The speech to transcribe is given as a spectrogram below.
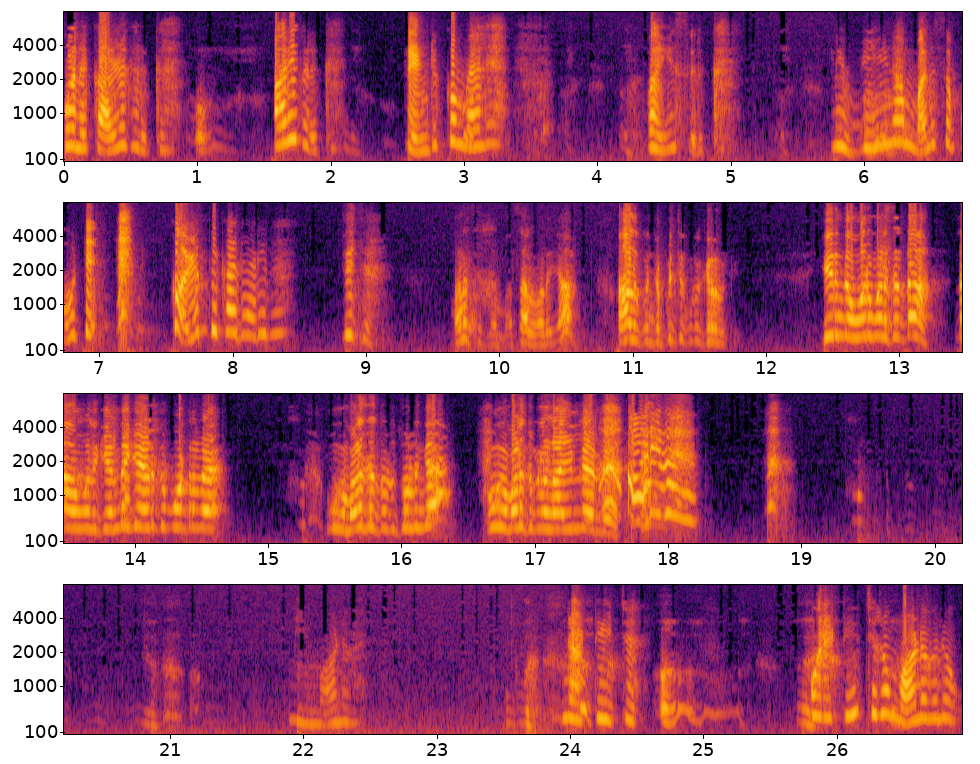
உனக்கு அழகு இருக்கு. அறிவு இருக்கு. ரெண்டுக்கும் மேல வயசு இருக்கு. நீ வீணா மனச போட்டு குழம்பிக்காத அறிவு. மனசுல மசால் வடையா? ஆளு கொஞ்சம் பிச்சு கொடுக்கறதுக்கு. இருந்த ஒரு மனுஷன் தான் நான் உங்களுக்கு என்னைக்கு எடுத்து போட்டுறேன் உங்க மனசை தொட்டு சொல்லுங்க. உங்க மனசுக்குள்ள நான் அறிவு நீ மாணவன். நான் டீச்சர். ஒரு டீச்சரும் மாணவனும்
